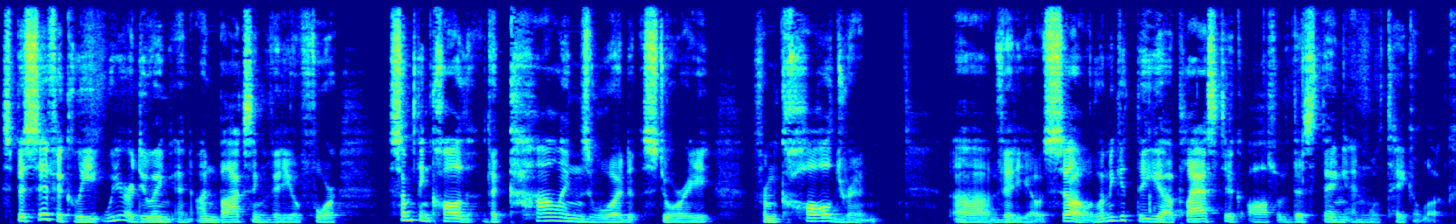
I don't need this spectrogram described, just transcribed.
Specifically, we are doing an unboxing video for something called the Collingswood story from Cauldron uh, video. So let me get the uh, plastic off of this thing and we'll take a look.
